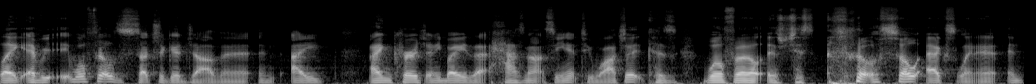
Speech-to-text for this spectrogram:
like every Will Ferrell does such a good job in it, and I I encourage anybody that has not seen it to watch it because Will Ferrell is just so so excellent in it, and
